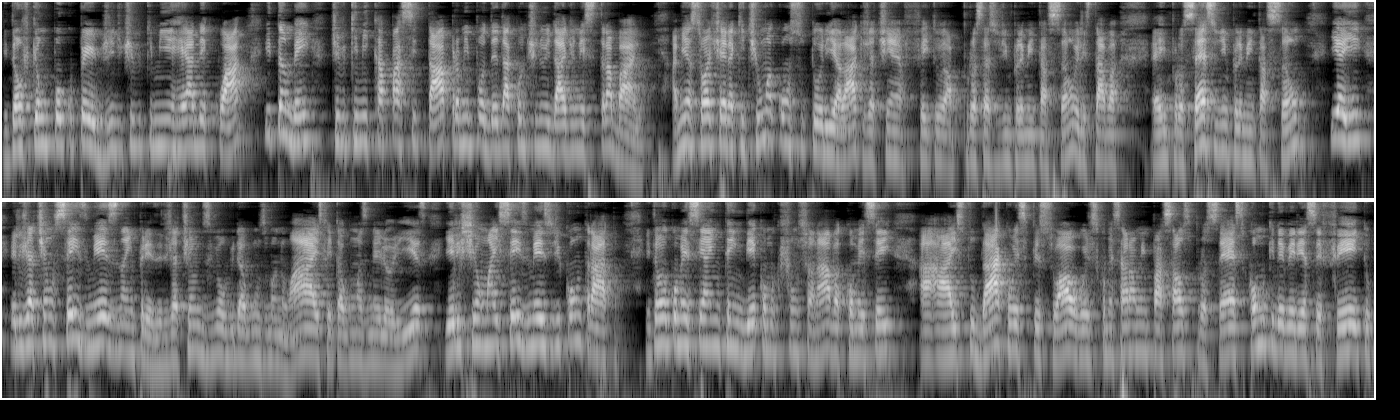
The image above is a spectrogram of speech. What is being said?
Então eu fiquei um pouco perdido, tive que me readequar e também tive que me capacitar para me poder dar continuidade nesse trabalho. A minha sorte era que tinha uma consultoria lá que já tinha feito o processo de implementação, ele estava é, em processo de implementação e aí eles já tinham seis meses na empresa, eles já tinham desenvolvido alguns manuais, feito algumas melhorias e eles tinham mais seis meses de contrato. Então eu comecei a entender como que funcionava, comecei a, a estudar com esse pessoal, eles começaram a me passar os processos, como que deveria ser feito,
